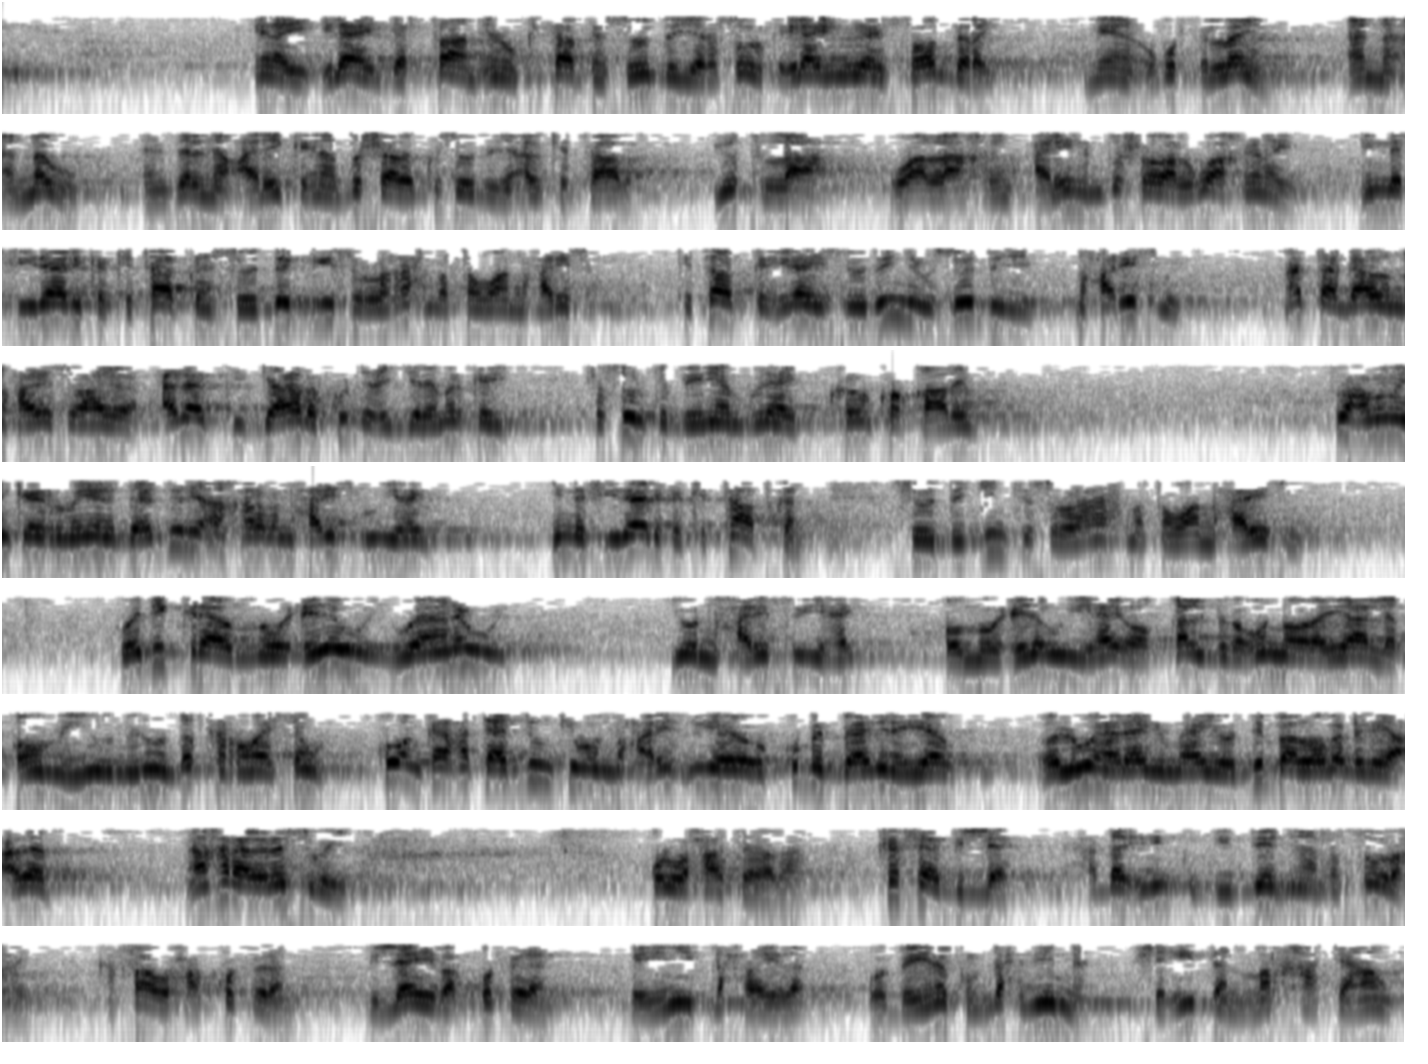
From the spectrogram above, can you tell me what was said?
إن إلهي جرتان إنه كتاب كان سود يا رسولك إلهي إنه إلهي صدري من أقف اللين أن أنه أنزلنا عليك إن دش هذا كسود الكتاب. يطلع والآخرين عليهم دش هذا الآخرين. إن في ذلك كتاب كان سود جيس الله رحمة والنحريس كتاب كان إلهي سودين وسود نحريس حتى قالوا إن حريص وهاي عذابك قالوا كل عجلة مركي. رسولك بينيان بلاي كر قاضي روح من كان رميان الدنيا آخر من حريص بوي هاي. إن في ذلك كتاب كان سود جنت صلى الله رحمة وان حريص وذكرى موعدة وانوي يون حريص ويهاي وموعدة ويهاي وقلبك قلنا ريال لقوم يؤمنون. ذكر رميسون كون كان حتى الدون كيون حريص ويهاي وكبت بعدين إياه والوها لاقي ما هي ودبا لو قد عذاب. آخر على نسوي قل وحات هذا. كفى بالله. حتى إذنكم ديدين إن الرسول هاي. كفى وحا كفرا. بالله بقى كفرا. بيني لحظة وبينكم لحظين شهيدا مرخاتي عام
